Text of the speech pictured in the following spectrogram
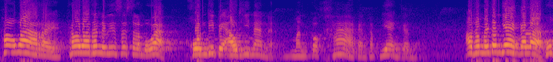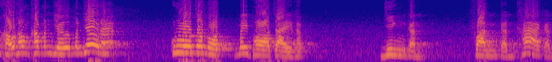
เพราะว่าอะไร เพราะว่าท่านนบีสุลต่านบอกว่า คนที่ไปเอาที่นั่นน่ะ มันก็ฆ่ากันครับ แย่งกัน เอาทำไมต้องแย่งกันล่ะภูเขาทองคำมันเยอะมันเยอะนะฮะกลัวจะหมดไม่พอใจครับ ยิงกัน ฟันกันฆ่ากัน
